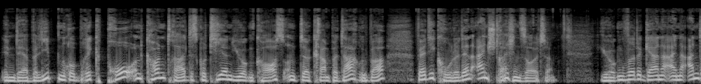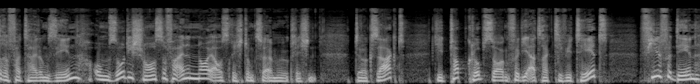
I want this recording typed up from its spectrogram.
In der beliebten Rubrik Pro und Contra diskutieren Jürgen Kors und Dirk Krampe darüber, wer die Kohle denn einstreichen sollte. Jürgen würde gerne eine andere Verteilung sehen, um so die Chance für eine Neuausrichtung zu ermöglichen. Dirk sagt, die Top-Clubs sorgen für die Attraktivität, viel für den,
